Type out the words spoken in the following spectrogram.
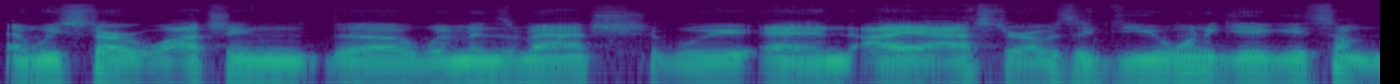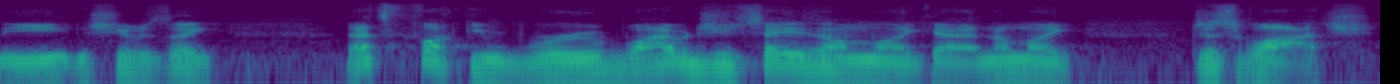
and we start watching the women's match. We And I asked her, I was like, Do you want to get, get something to eat? And she was like, That's fucking rude. Why would you say something like that? And I'm like, Just watch.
